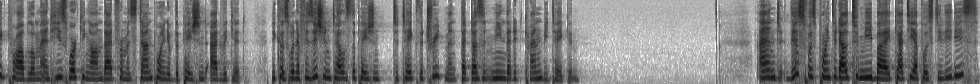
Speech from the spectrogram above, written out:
big problem, and he's working on that from a standpoint of the patient advocate. Because when a physician tells the patient to take the treatment, that doesn't mean that it can be taken. And this was pointed out to me by Kathi Apostolidis,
